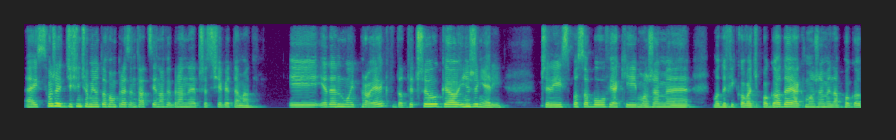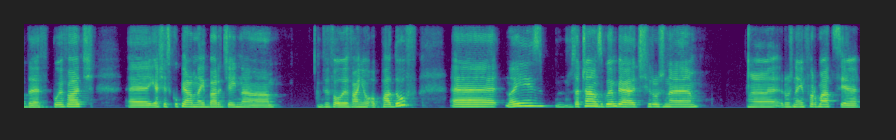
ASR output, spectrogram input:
e, i stworzyć 10-minutową prezentację na wybrany przez siebie temat. I jeden mój projekt dotyczył geoinżynierii czyli sposobów, w jaki możemy modyfikować pogodę, jak możemy na pogodę wpływać. E, ja się skupiałam najbardziej na wywoływaniu opadów. E, no i zaczęłam zgłębiać różne, e, różne informacje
